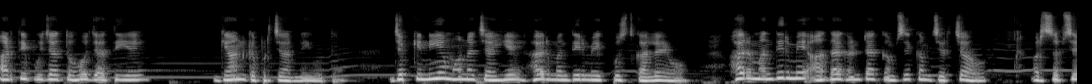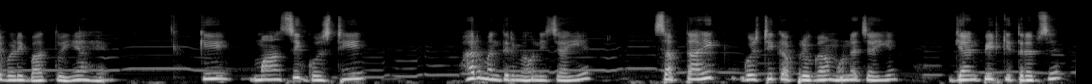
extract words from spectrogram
आरती पूजा तो हो जाती है, ज्ञान का प्रचार नहीं होता। जबकि नियम होना चाहिए, हर मंदिर में एक पुस्तकालय हो। हर मंदिर में आधा घंटा कम से कम चर्चा हो। और सबसे बड़ी बात तो यह है कि मासिक गोष्ठी हर मंदिर में होनी चाहिए। साप्ताहिक गोष्ठी का प्रोग्राम होना चाहिए, ज्ञानपीठ की तरफ़ से।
